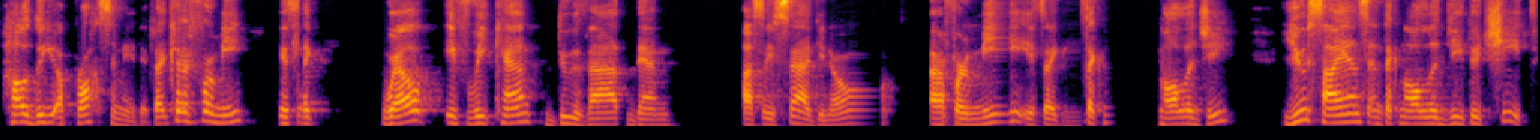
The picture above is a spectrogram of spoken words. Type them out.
how do you approximate it? Like for me, it's like, well, if we can't do that, then as I said, you know, uh, for me, it's like technology. Use science and technology to cheat.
